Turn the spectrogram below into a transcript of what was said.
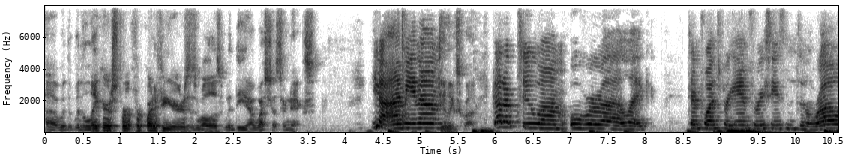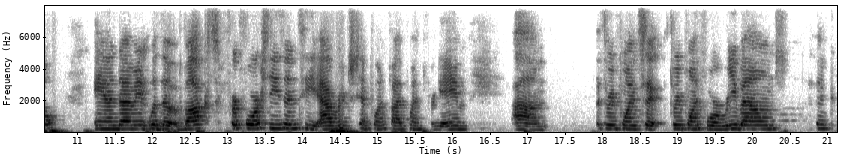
uh, with, with the Lakers for, for quite a few years, as well as with the uh, Westchester Knicks Yeah, I mean, G um, League squad. got up to um over uh, like 10 points per game three seasons in a row. And I mean, with the Bucks for four seasons, he averaged 10.5 points per game, um, 3.6, 3.4 rebounds, I think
